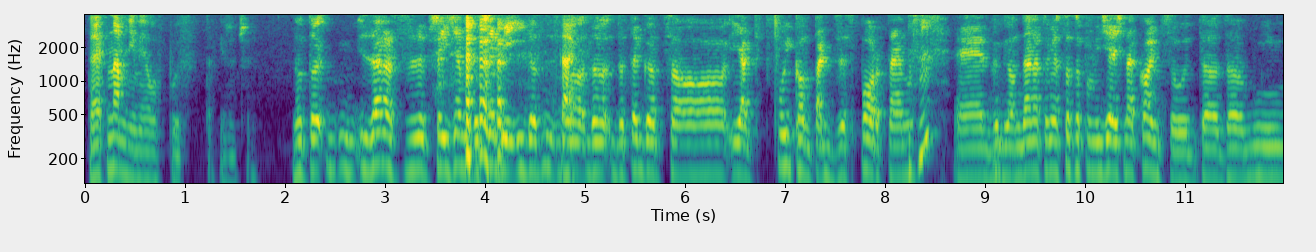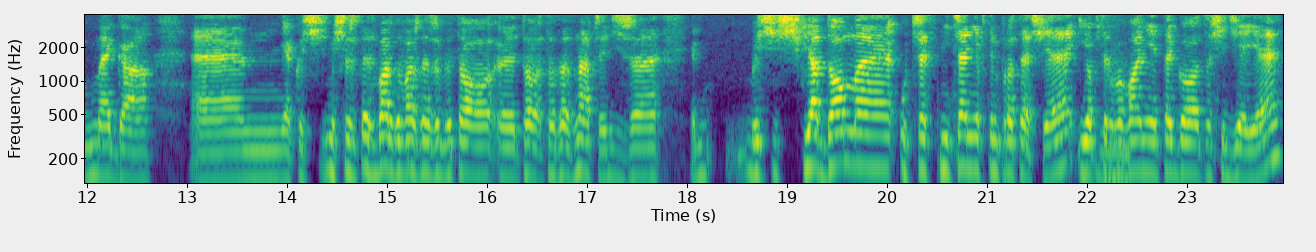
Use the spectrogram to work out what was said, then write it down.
Tak jak na mnie miało wpływ takie rzeczy. No to zaraz przejdziemy do ciebie i do, Tak. do, do, do tego, co jak twój kontakt ze sportem Mhm. e, wygląda. Natomiast to, co powiedziałeś na końcu, to, to mi mega em, jakoś myślę, że to jest bardzo ważne, żeby to, e, to, to zaznaczyć, że jakbyś świadome uczestniczenie w tym procesie i obserwowanie tego, co się dzieje.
